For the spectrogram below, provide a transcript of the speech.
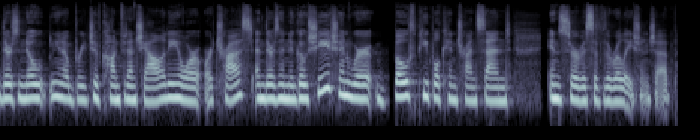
there's no you know breach of confidentiality or or trust and there's a negotiation where both people can transcend in service of the relationship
